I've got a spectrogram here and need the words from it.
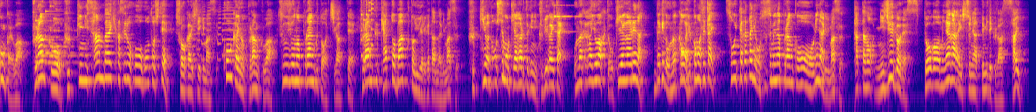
今回はプランクを腹筋に3倍効かせる方法として紹介していきます。今回のプランクは通常のプランクとは違ってプランクキャットバックというやり方になります。腹筋はどうしても起き上がる時に首が痛い。お腹が弱くて起き上がれない。だけどお腹をへこませたい。そういった方におすすめなプランク方法になります。たったの20秒です。動画を見ながら一緒にやってみてください。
